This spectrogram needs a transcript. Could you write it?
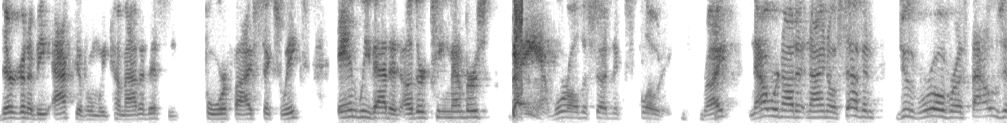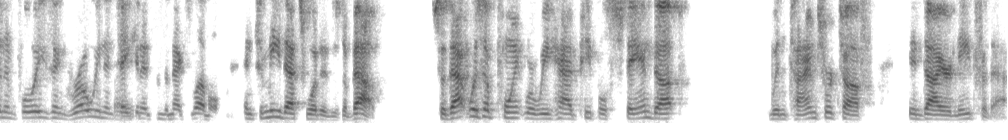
they're going to be active when we come out of this in four, five, six weeks. And we've added other team members. Bam, we're all of a sudden exploding, right? Now we're not at 907. Dude, we're over a thousand employees and growing and taking it to the next level. And to me, that's what it is about. So that was a point where we had people stand up when times were tough in dire need for that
